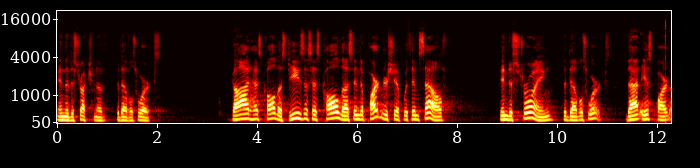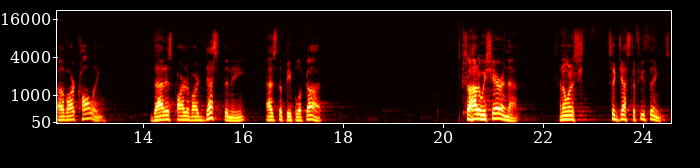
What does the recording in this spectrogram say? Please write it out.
in the destruction of the devil's works? God has called us, Jesus has called us into partnership with Himself in destroying the devil's works. That is part of our calling. That is part of our destiny as the people of God. So, how do we share in that? And I want to suggest a few things.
